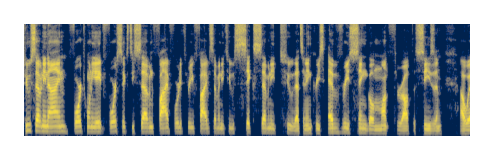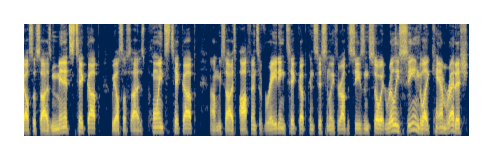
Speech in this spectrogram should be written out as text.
279, 428, 467, 543, 572, 672. That's an increase every single month throughout the season. Uh, we also saw his minutes tick up. We also saw his points tick up. Um, we saw his offensive rating tick up consistently throughout the season. So it really seemed like Cam Reddish,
